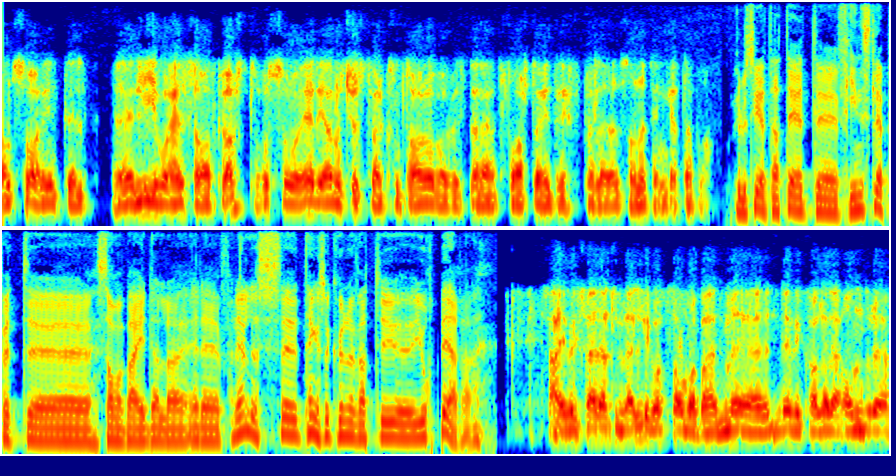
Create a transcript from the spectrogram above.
ansvaret inntil eh, liv og helse er avklart. Og så er det gjerne Kystverket som tar over hvis det er et fartøy i drift eller sånne ting etterpå. Vil du si at dette er et eh, finslepet samarbeid, eller er det fremdeles ting som kunne vært gjort bedre? Nei, jeg vil si det er et veldig godt samarbeid med det vi kaller de andre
